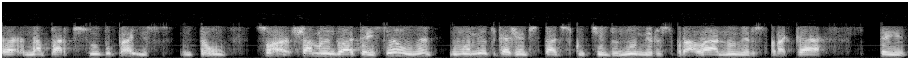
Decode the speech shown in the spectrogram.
uh, na parte sul do país. Então, só chamando a atenção, né, no momento que a gente está discutindo números para lá, números para cá, tem,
